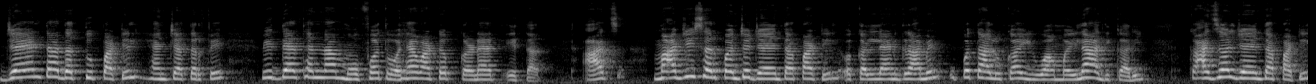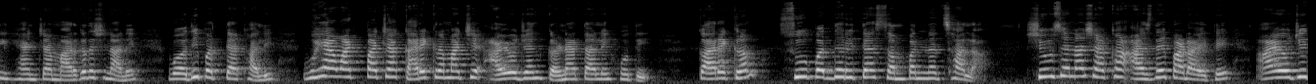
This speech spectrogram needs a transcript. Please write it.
जयंता दत्तू पाटील यांच्यातर्फे विद्यार्थ्यांना मोफत वह्या वाटप करण्यात येतात. आज माजी सरपंच जयंता पाटील व कल्याण ग्रामीण उपतालुका युवा महिला अधिकारी काजल जयंता पाटील यांच्या मार्गदर्शनाने व अधिपत्याखाली वह्या वाटपाच्या कार्यक्रमाचे आयोजन करण्यात आले होते. कार्यक्रम सुबद्धरित्या संपन्न झाला. शिवसेना शाखा आजदेपाडा येथे आयोजित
